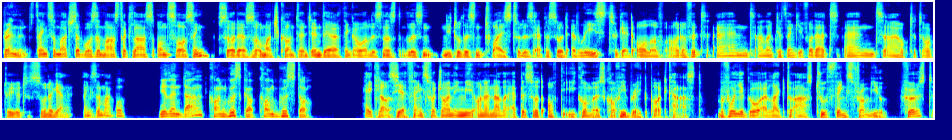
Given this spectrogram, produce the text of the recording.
Brendan, thanks so much. That was a masterclass on sourcing. So there's so much content in there. I think our listeners listen, need to listen twice to this episode at least to get all of out of it. And I'd like to thank you for that. And I hope to talk to you soon again. Thanks so much. Vielen Dank. Con gusto. Con gusto. Hey, Claus here. Thanks for joining me on another episode of the e-commerce coffee break podcast. Before you go, I'd like to ask two things from you. First,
